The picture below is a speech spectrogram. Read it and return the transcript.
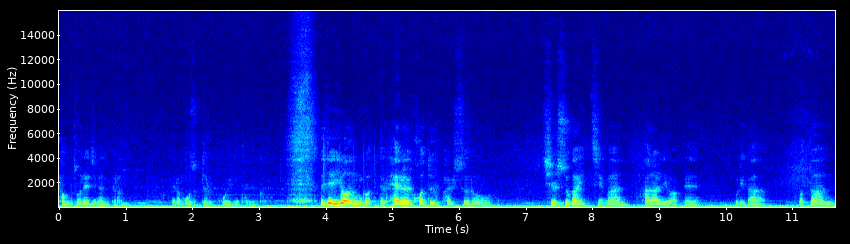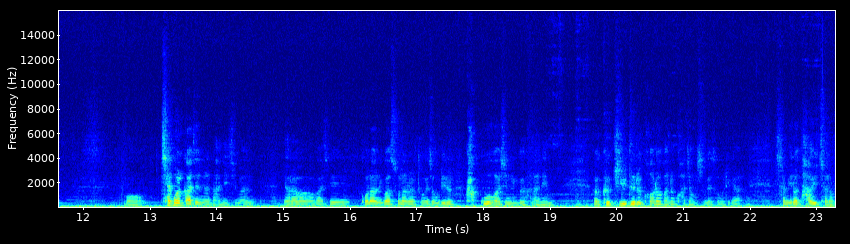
겸손해지는 그런 이런 모습들을 보이게 되는 거예요. 이제 이런 것들 해를 거듭할수록 실수가 있지만 하나님 앞에 우리가 어떠한 뭐 체벌까지는 아니지만 여러 가지 고난과 순환을 통해서 우리를 가꾸어 가시는 그 하나님 어, 그 길들을 걸어가는 과정 속에서 우리가 참 이런 다윗처럼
